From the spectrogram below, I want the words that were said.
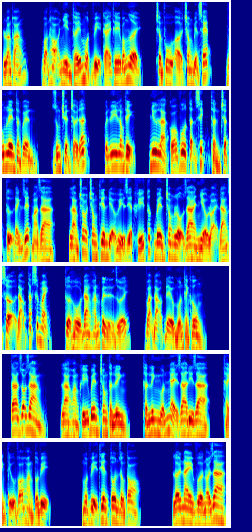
Loan thoáng, bọn họ nhìn thấy một vị cái thế bóng người, trầm phu ở trong biển xét, vung lên thần quyền, dung chuyển trời đất, quyền uy long thịnh, như là có vô tận xích thần trật tự đánh giết mà ra, làm cho trong thiên địa hủy diệt khí tức bên trong lộ ra nhiều loại đáng sợ đạo tắc sức mạnh, tựa hồ đang hắn quyền lên dưới, vạn đạo đều muốn thành không. Ta rõ ràng, là hoàng khí bên trong thần linh, thần linh muốn nhảy ra đi ra, thành tựu võ hoàng tôn vị. Một vị thiên tôn giống to. Lời này vừa nói ra,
